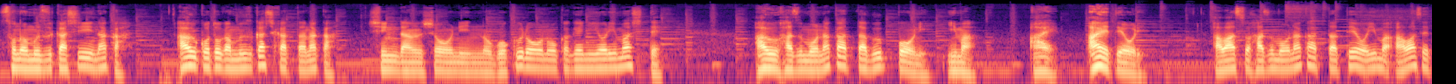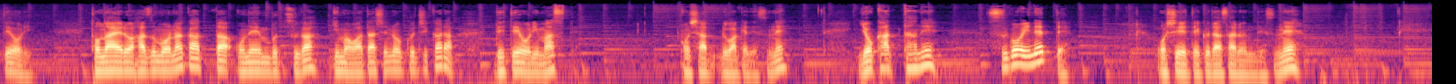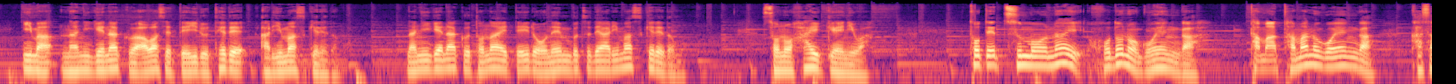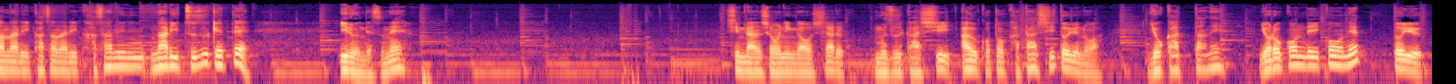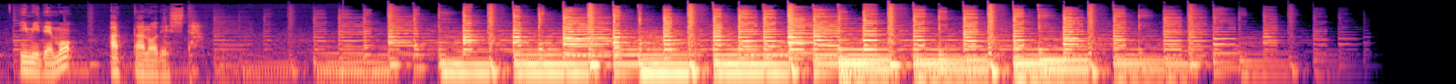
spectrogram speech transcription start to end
その難しい中会うことが難しかった中親鸞上人のご苦労のおかげによりまして会うはずもなかった仏法に今会え会えており合わすはずもなかった手を今合わせており唱えるはずもなかったお念仏が今私の口から出ておりますって。おっしゃるわけですね。よかったね。すごいねって。教えてくださるんですね。今何気なく合わせている手でありますけれども。何気なく唱えているお念仏でありますけれども。その背景にはとてつもないほどのご縁がたまたまのご縁が重なり重なり重なり続けているんですね。親鸞上人がおっしゃる難しい会うこと形しというのはよかったね喜んでいこうねという意味でもあったのでした。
